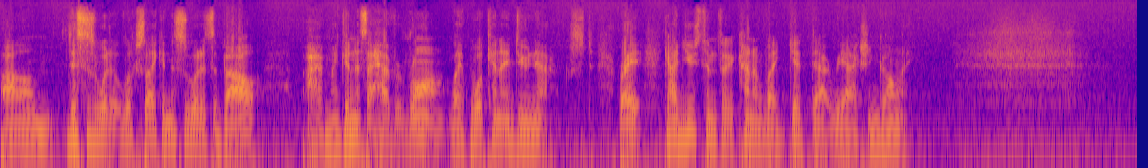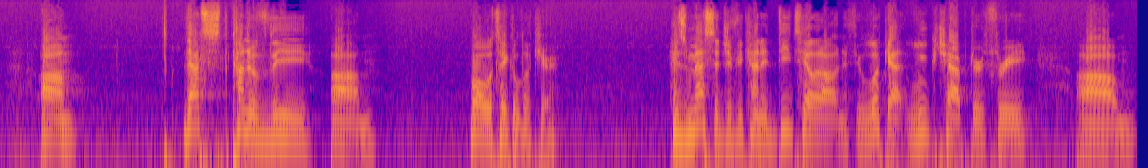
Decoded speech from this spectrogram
Um, this is what it looks like and this is what it's about. Oh, my goodness, I have it wrong. Like, what can I do next? Right? God used him to kind of like get that reaction going. Um, that's kind of the, um, well, we'll take a look here. His message, if you kind of detail it out, and if you look at Luke chapter 3, um,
